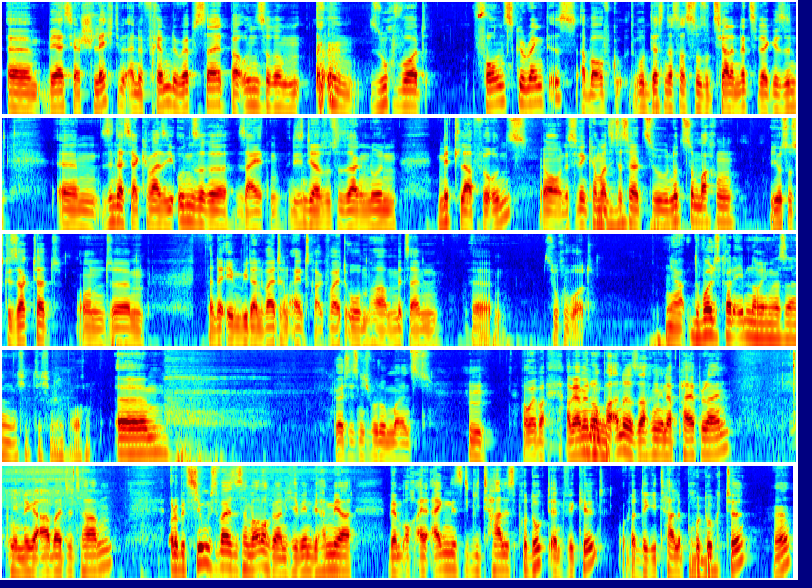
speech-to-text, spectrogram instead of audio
äh, wäre es ja schlecht, wenn eine fremde Website bei unserem Suchwort vor uns gerankt ist, aber aufgrund dessen, dass das so soziale Netzwerke sind, ähm, sind das ja quasi unsere Seiten. Die sind ja sozusagen nur ein Mittler für uns. Ja, und deswegen kann man mhm. sich das halt zunutze machen, wie Justus gesagt hat, und ähm, dann da eben wieder einen weiteren Eintrag weit oben haben mit seinem ähm, Suchwort. Ja, du wolltest gerade eben noch irgendwas sagen. Ich habe dich unterbrochen. Ähm, ich weiß jetzt nicht, wo du meinst. Hm. However. Aber wir haben ja noch ein paar andere Sachen in der Pipeline, an denen wir gearbeitet haben. Oder beziehungsweise, das haben wir auch noch gar nicht erwähnt, wir haben ja wir haben auch ein eigenes digitales Produkt entwickelt oder digitale mhm. Produkte. Mhm. Ja?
